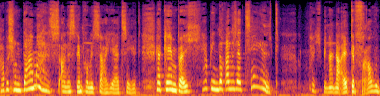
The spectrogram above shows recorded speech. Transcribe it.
habe schon damals alles dem Kommissar hier erzählt. Herr Kemper, ich habe Ihnen doch alles erzählt. Ich bin eine alte Frau,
